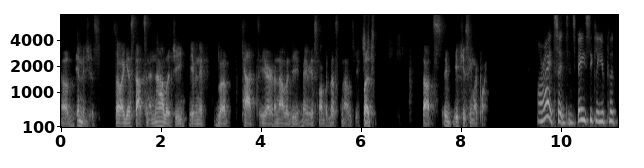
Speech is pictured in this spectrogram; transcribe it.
of images. So I guess that's an analogy, even if the cat ear analogy maybe it's not the best analogy, but that's if you see my point. All right, so it's basically you put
